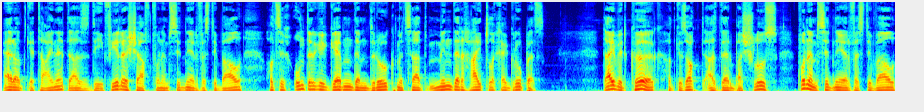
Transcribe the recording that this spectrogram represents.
Er hat geteilt, dass die Führerschaft von dem Sydneyer Festival hat sich untergegeben dem Druck mit seiner minderheitlichen Gruppes. David Kirk hat gesagt, als der Beschluss von dem Sydneyer Festival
